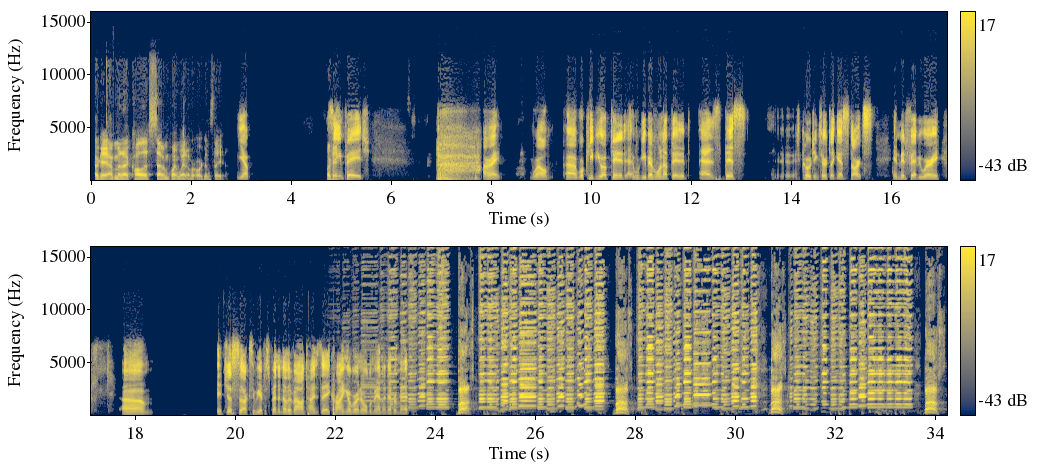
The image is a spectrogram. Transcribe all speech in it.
Okay, I'm going to call a seven point win over Oregon State. Yep. Okay. Same page. All right. Well, uh, we'll keep you updated. We'll keep everyone updated as this uh, coaching search, I guess, starts in mid-February. Um, it just sucks that we have to spend another Valentine's Day crying over an older man I never met. Buzz! Buzz! Buzz! Buzz!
